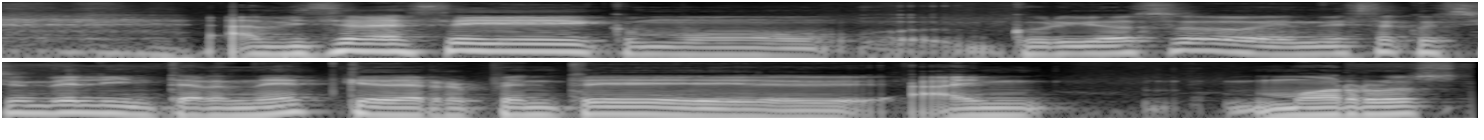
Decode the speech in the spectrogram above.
a mí se me hace como curioso en esta cuestión del internet que de repente hay morros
